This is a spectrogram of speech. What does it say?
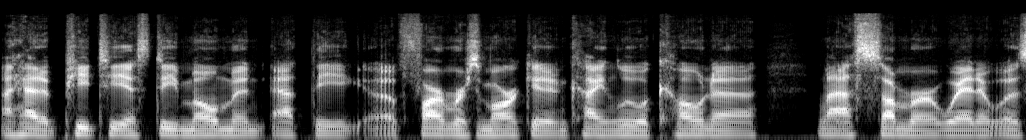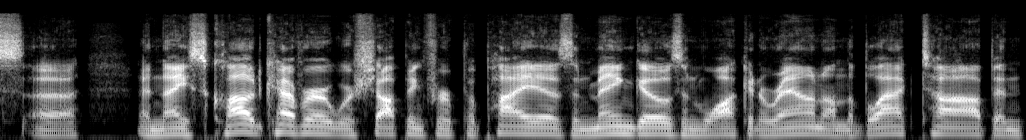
I had a PTSD moment at the uh, farmers market in Kailua Kona last summer when it was uh, a nice cloud cover. We're shopping for papayas and mangoes and walking around on the blacktop, and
